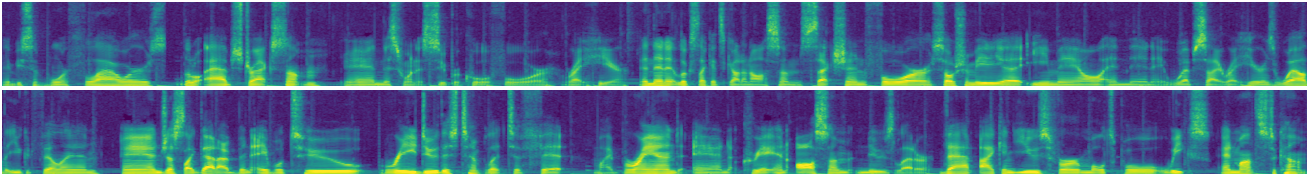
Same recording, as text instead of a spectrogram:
Maybe some more flowers, little abstract something. And this one is super cool for right here. And then it looks like it's got an awesome section for social media, email, and then a website right here as well that you could fill in. And just like that, I've been able to redo this template to fit my brand and create an awesome newsletter that I can use for multiple weeks and months to come.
